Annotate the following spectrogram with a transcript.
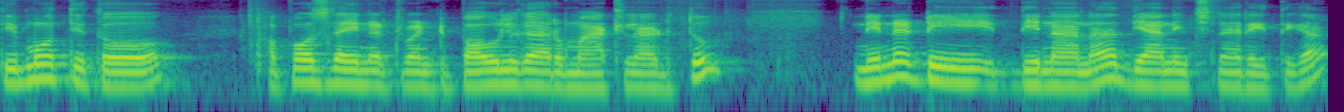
తిమోతితో అపోజ్డ్ అయినటువంటి పౌలు గారు మాట్లాడుతూ నిన్నటి దినాన ధ్యానించిన రీతిగా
